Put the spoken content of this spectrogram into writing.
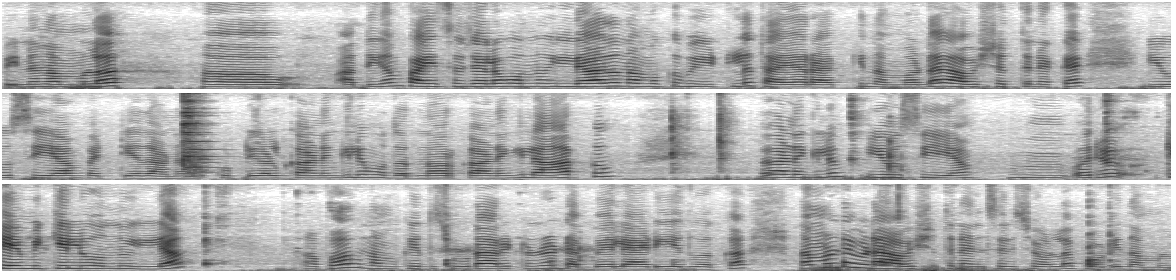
പിന്നെ നമ്മൾ അധികം പൈസ ചിലവൊന്നും ഇല്ലാതെ നമുക്ക് വീട്ടിൽ തയ്യാറാക്കി നമ്മുടെ ആവശ്യത്തിനൊക്കെ യൂസ് ചെയ്യാൻ പറ്റിയതാണ്. കുട്ടികൾക്കാണെങ്കിലും മുതിർന്നവർക്കാണെങ്കിലും ആർക്കും വേണമെങ്കിലും യൂസ് ചെയ്യാം. ഒരു കെമിക്കലും ഒന്നുമില്ല അപ്പോൾ നമുക്കിത് ചൂടാറിയിട്ടുണ്ട്. ഡബ്ബയിൽ ആഡ് ചെയ്ത് വെക്കാം. നമ്മളുടെ ഇവിടെ ആവശ്യത്തിനനുസരിച്ചുള്ള പൊടി നമ്മൾ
